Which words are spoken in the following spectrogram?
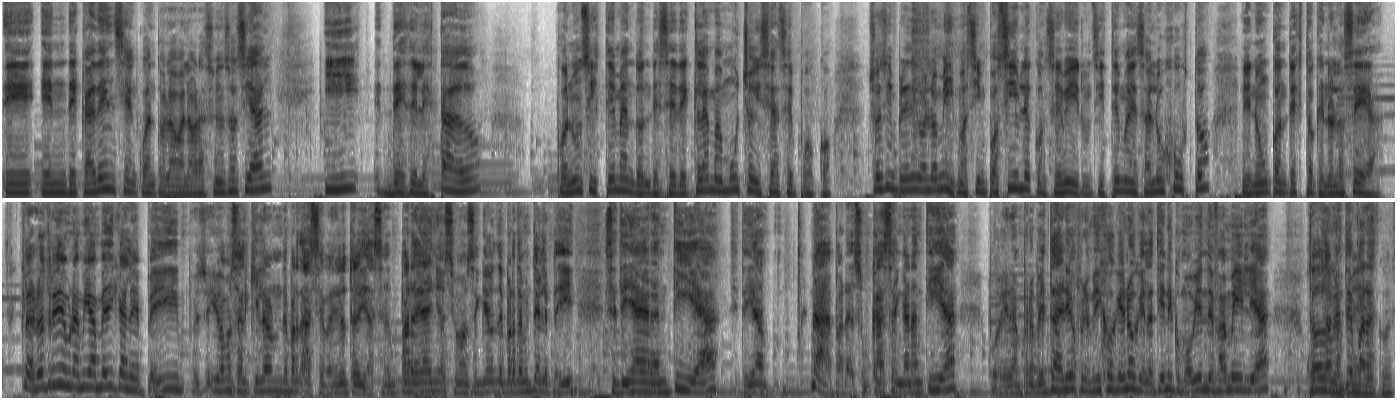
eh, en decadencia en cuanto a la valoración social y desde el Estado con un sistema en donde se declama mucho y se hace poco. Yo siempre digo lo mismo, es imposible concebir un sistema de salud justo en un contexto que no lo sea. Claro, el otro día a una amiga médica le pedí, pues íbamos a alquilar un departamento, hace el otro día, hace un par de años íbamos a alquilar un departamento y le pedí si tenía garantía, si tenía nada para su casa en garantía, porque eran propietarios, pero me dijo que no, que la tiene como bien de familia, Todos justamente los para, médicos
